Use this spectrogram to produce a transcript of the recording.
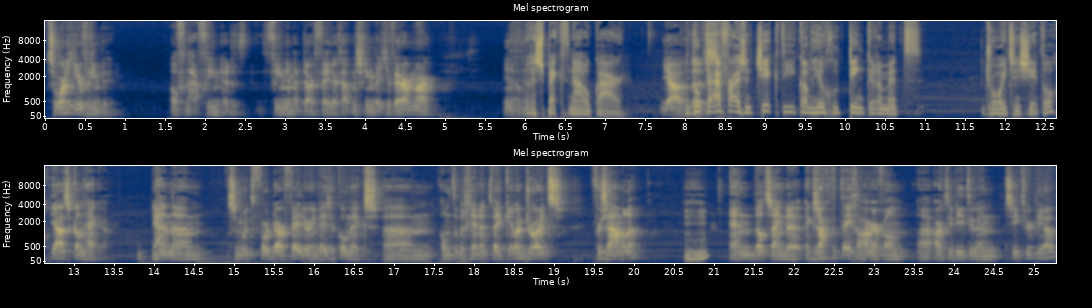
Ze worden hier vrienden. Of nou, vrienden. Dat, vrienden met Darth Vader gaat misschien een beetje ver, maar you know. respect naar elkaar. Ja, Want Dr. Aphra is een chick die kan heel goed tinkeren met droids en shit, toch? Ja, ze kan hacken. Ja. En ehm, ze moet voor Darth Vader in deze comics, ehm, om te beginnen, twee killer droids verzamelen. Mhm. En dat zijn de exacte tegenhanger van eh, R2-D2 en C-3PO.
